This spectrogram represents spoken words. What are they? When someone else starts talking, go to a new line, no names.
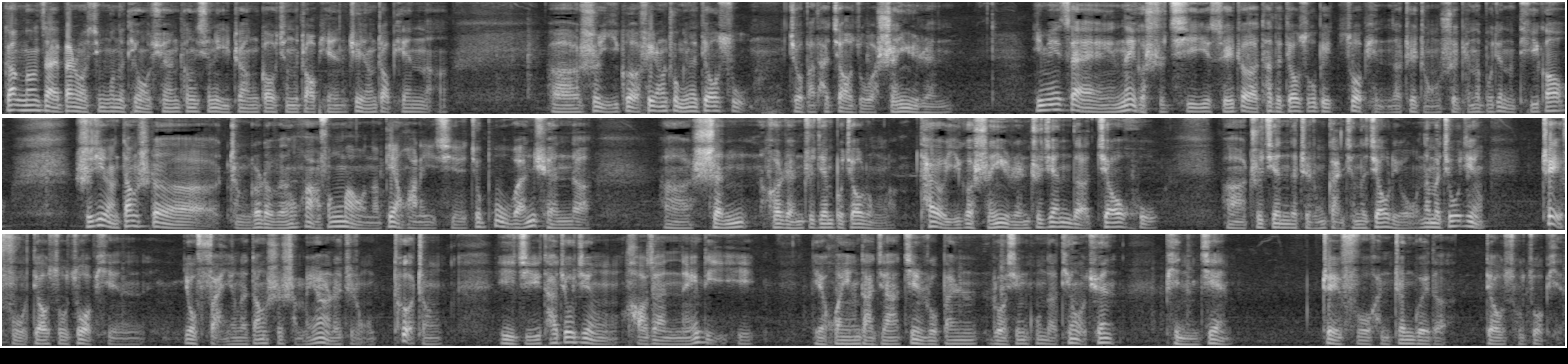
刚刚在般若星空的听友圈更新了一张高清的照片，这张照片呢，呃，是一个非常著名的雕塑，就把它叫做“神与人”。因为在那个时期，随着他的雕塑被作品的这种水平的不断的提高，实际上当时的整个的文化风貌呢变化了一些，就不完全的啊神和人之间不交融了，它有一个神与人之间的交互。啊，之间的这种感情的交流，那么究竟这幅雕塑作品又反映了当时什么样的这种特征，以及它究竟好在哪里？也欢迎大家进入般若星空的听友圈，品鉴这幅很珍贵的雕塑作品。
